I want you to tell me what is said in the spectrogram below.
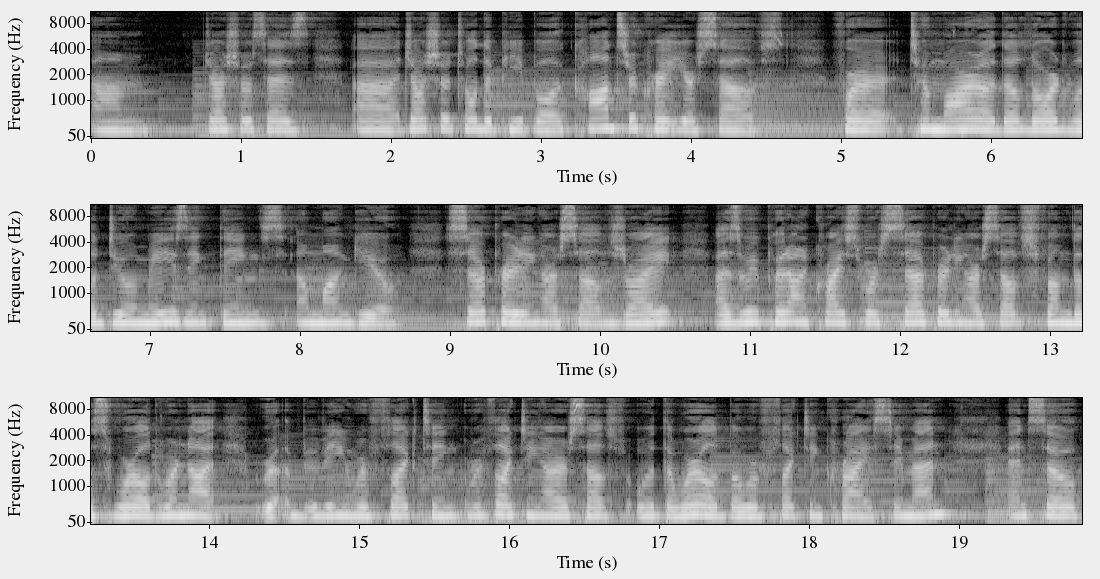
um, Joshua says, uh, Joshua told the people, consecrate yourselves, for tomorrow the Lord will do amazing things among you separating ourselves, right? As we put on Christ, we're separating ourselves from this world. We're not re- being reflecting reflecting ourselves with the world, but reflecting Christ. Amen. And so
